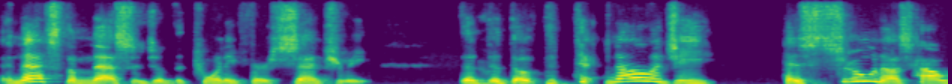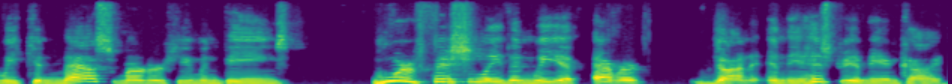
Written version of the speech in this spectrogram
And that's the message of the 21st century. The, the, the, the technology has shown us how we can mass murder human beings more efficiently than we have ever done in the history of mankind.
